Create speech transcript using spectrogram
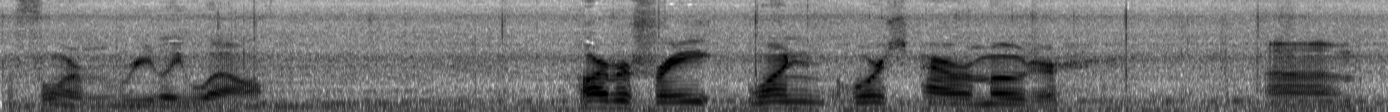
perform really well. Harbor Freight, one horsepower motor. Um,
